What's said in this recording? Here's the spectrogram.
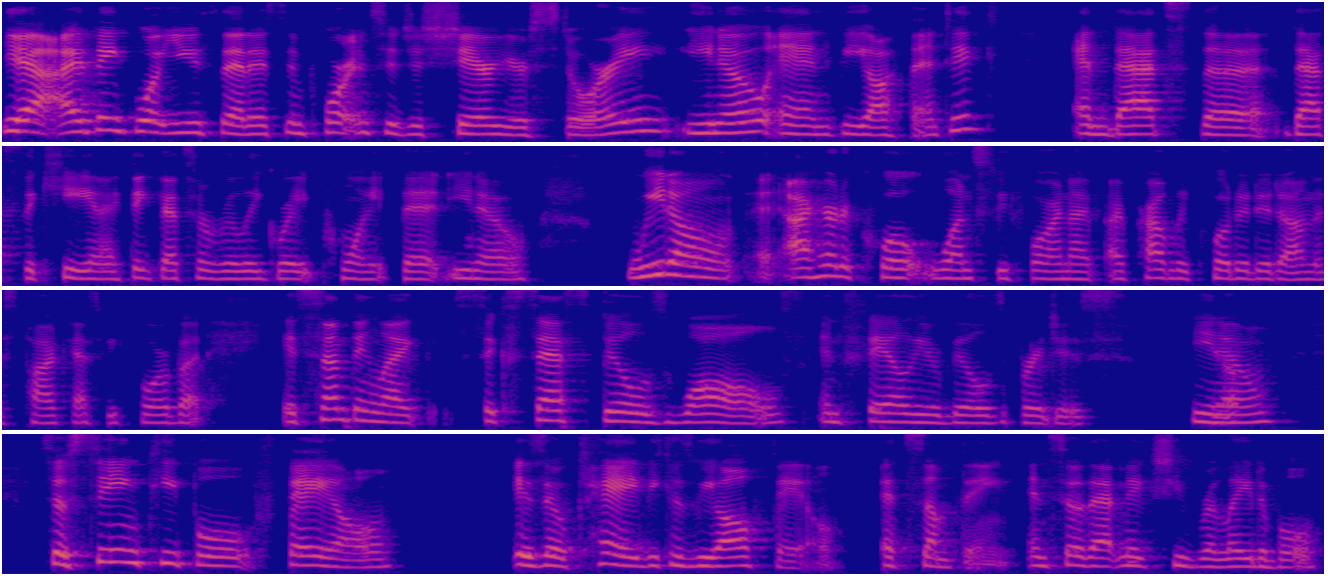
yeah, I think what you said, it's important to just share your story, you know, and be authentic. And that's the that's the key. And I think that's a really great point that, you know, we don't i heard a quote once before and I, I, probably quoted it on this podcast before but it's something like success builds walls and failure builds bridges you yep. know so seeing people fail is okay because we all fail at something and so that makes you relatable.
